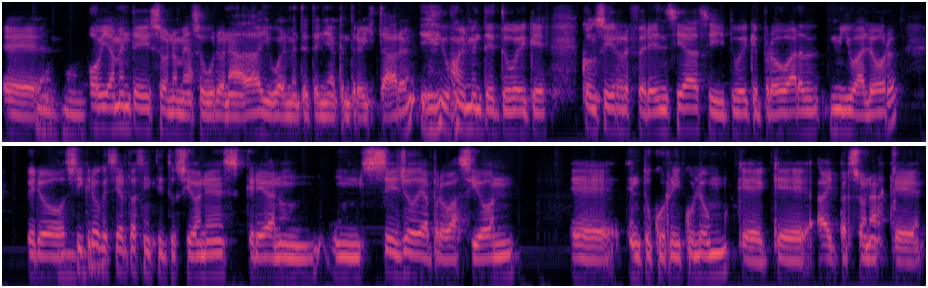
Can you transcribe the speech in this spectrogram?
Eh, obviamente eso no me aseguró nada, igualmente tenía que entrevistar, igualmente tuve que conseguir referencias y tuve que probar mi valor. Pero sí creo que ciertas instituciones crean un, un sello de aprobación eh, en tu currículum que, hay personas que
